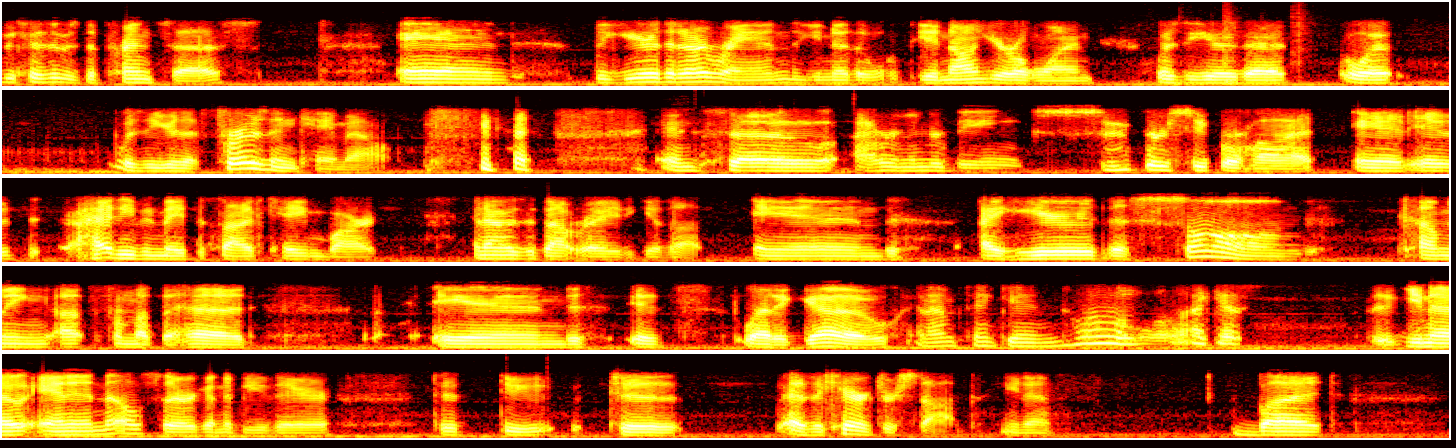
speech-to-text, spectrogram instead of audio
because it was the princess, and the year that I ran, you know, the, the inaugural one was the year that what was the year that Frozen came out. and so I remember being super, super hot, and it, I hadn't even made the 5K mark, and I was about ready to give up. And I hear the song coming up from up ahead, and it's "Let It Go," and I'm thinking, well, I guess you know, Anna and Elsa are going to be there to do to as a character stop, you know. But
